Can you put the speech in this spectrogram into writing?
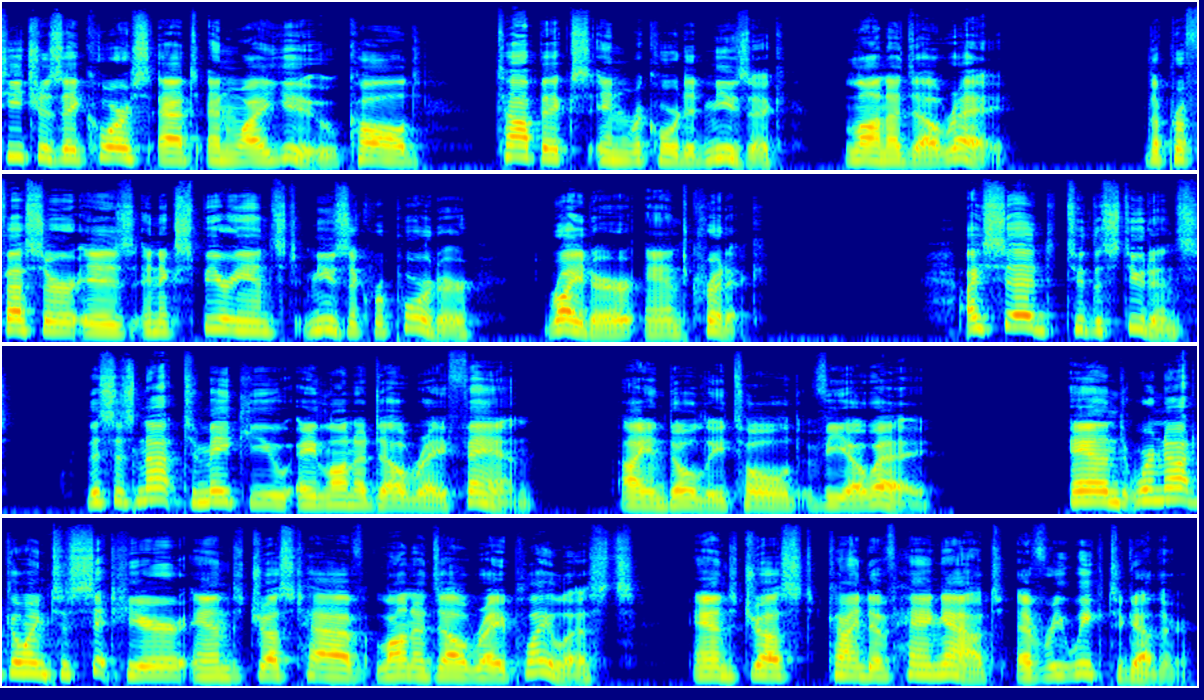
teaches a course at NYU called Topics in Recorded Music Lana Del Rey. The professor is an experienced music reporter, writer, and critic. I said to the students, This is not to make you a Lana Del Rey fan, Iandoli told VOA. And we're not going to sit here and just have Lana Del Rey playlists and just kind of hang out every week together.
